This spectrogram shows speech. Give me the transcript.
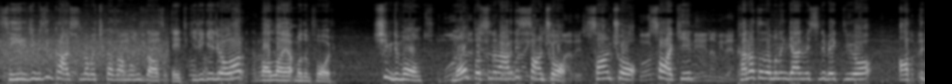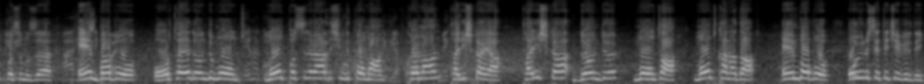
seyircimizin karşısında maçı kazanmamız lazım. Etkili geliyorlar. Vallahi yapmadım foul. Şimdi Mont. Mont pasını verdi Sancho. Sancho sakin. Kanat adamının gelmesini bekliyor. Attık pasımızı. Mbabu ortaya döndü Mont. Mont pasını verdi şimdi Koman. Koman Talişka'ya. Talişka döndü Mont'a. Mont kanada. Mbabu oyunu sete çevirdik.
